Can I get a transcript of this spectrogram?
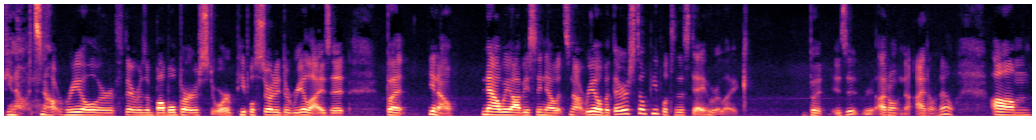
you know it's not real or if there was a bubble burst or people started to realize it but you know now we obviously know it's not real but there are still people to this day who are like but is it real? i don't know i don't know um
